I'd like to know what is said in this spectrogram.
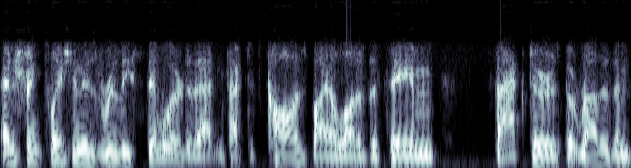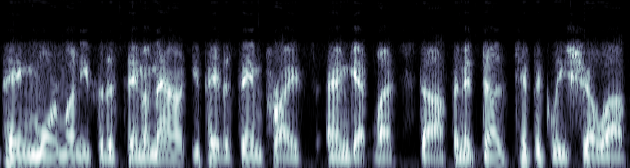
And shrinkflation is really similar to that. In fact, it's caused by a lot of the same factors, but rather than paying more money for the same amount, you pay the same price and get less stuff. And it does typically show up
